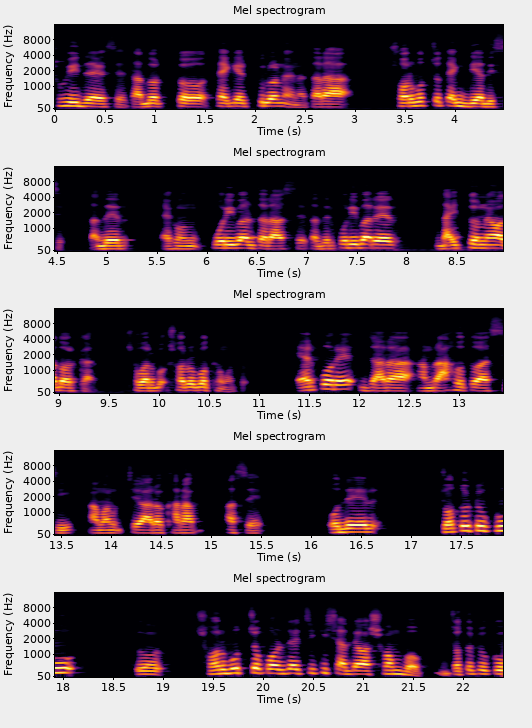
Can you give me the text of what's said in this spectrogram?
শহীদ হয়েছে তাদের তো ত্যাগের তুলনায় না, তারা সর্বোচ্চ ত্যাগ দিয়া দিছে। তাদের এখন পরিবার যারা আছে, তাদের পরিবারের দায়িত্ব নেওয়া দরকার সবার সর্বপ্রথমত। এরপরে যারা আমরা আহত আছি, আমার হচ্ছে আরও খারাপ আছে, ওদের যতটুকু সর্বোচ্চ পর্যায়ে চিকিৎসা দেওয়া সম্ভব, যতটুকু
